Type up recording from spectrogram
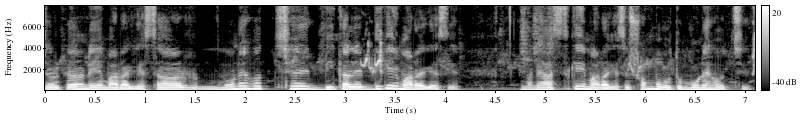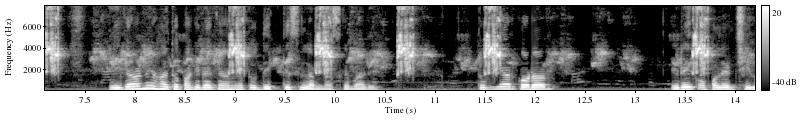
যার কারণে মারা গেছে। আর মনে হচ্ছে বিকালের দিকেই মারা গেছে। মানে আজকেই মারা গেছে, সম্ভবত মনে হচ্ছে। এই কারণেই হয়তো পাখিটাকে আমি এত দেখতেছিলাম না আজকে বাড়ি। তো কি আর করার? এটাই কপালের ছিল,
